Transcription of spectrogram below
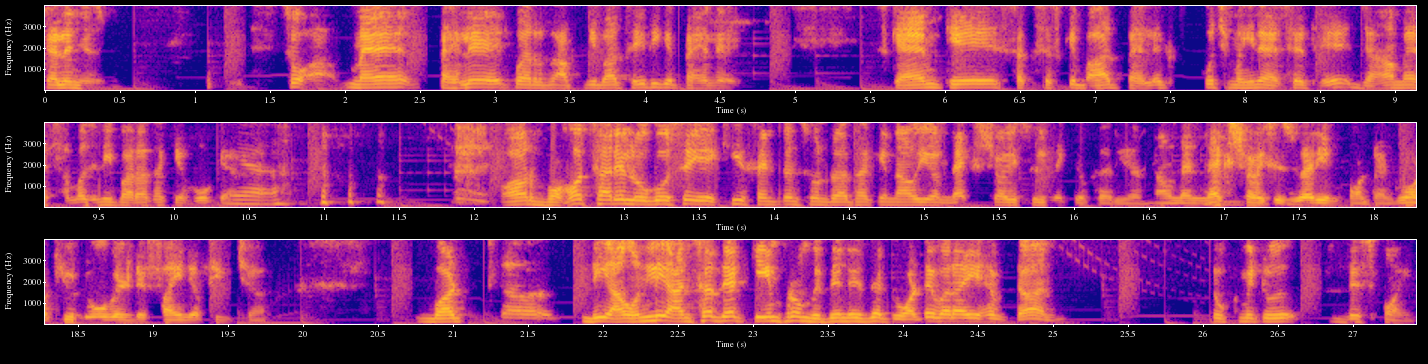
challenges me so uh, मैं पहले पर आपकी बात सही थी कि पहले स्कैम के सक्सेस के बाद पहले कुछ महीने ऐसे थे जहाँ मैं समझ नहीं पा रहा था कि हो क्या है। और बहुत सारे लोगों से एक ही सेंटेंस सुन रहा था कि now your next choice will make your career now next choice is very important what you do will define your future but the only answer that came from within is that whatever I have done took me to this point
